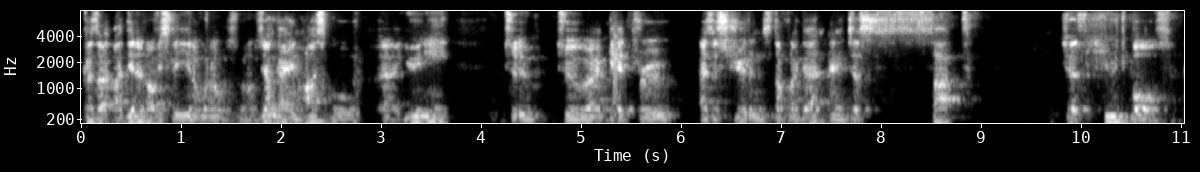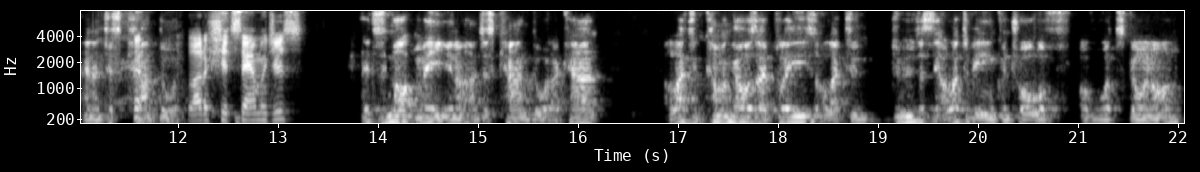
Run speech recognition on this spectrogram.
because I, I, did it obviously. You know, when I was when I was younger in high school, uh, uni, to to uh, get through as a student and stuff like that, and it just sucked. Just huge balls, and I just can't do it. a lot of shit sandwiches. It's not me, you know. I just can't do it. I can't I like to come and go as I please. I like to do this thing. I like to be in control of, of what's going on,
